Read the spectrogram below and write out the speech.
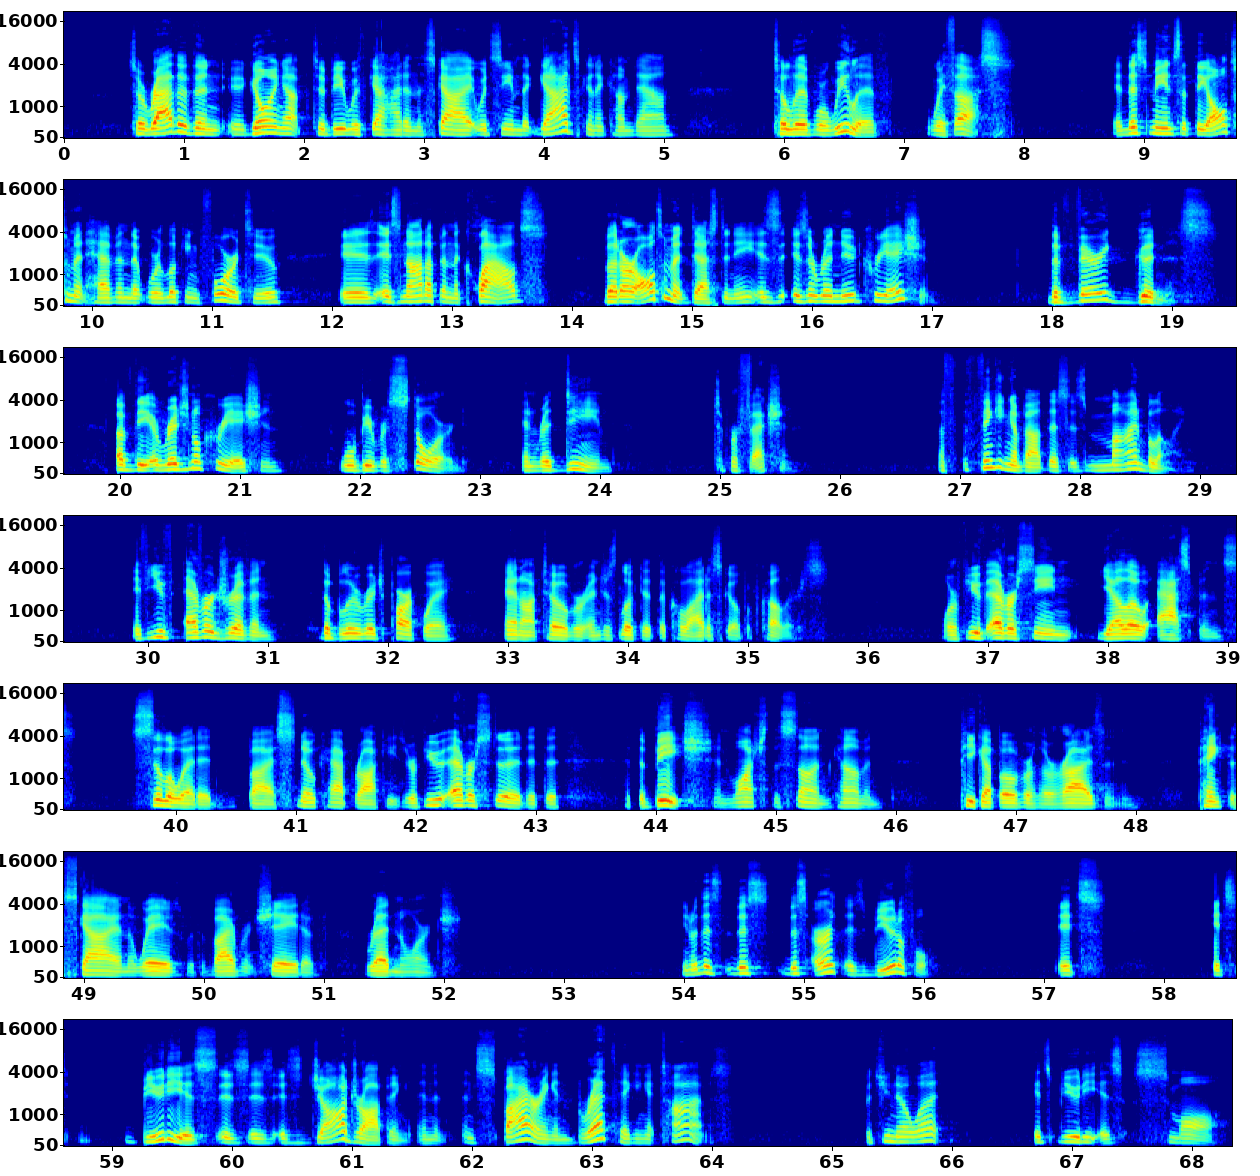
So rather than uh, going up to be with God in the sky, it would seem that God's going to come down to live where we live with us. And this means that the ultimate heaven that we're looking forward to is, is not up in the clouds, but our ultimate destiny is, is a renewed creation. The very goodness of the original creation will be restored and redeemed to perfection. Uh, thinking about this is mind blowing. If you've ever driven the Blue Ridge Parkway in October and just looked at the kaleidoscope of colors, or if you've ever seen yellow aspens silhouetted by snow capped Rockies, or if you ever stood at the, at the beach and watched the sun come and peek up over the horizon and paint the sky and the waves with a vibrant shade of red and orange. You know, this, this, this earth is beautiful. It's, its beauty is, is, is, is jaw dropping and inspiring and breathtaking at times. But you know what? its beauty is small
